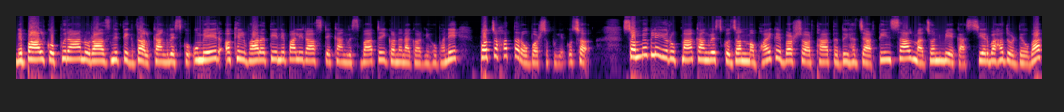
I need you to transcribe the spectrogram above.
नेपालको पुरानो राजनीतिक दल काङ्ग्रेसको उमेर अखिल भारतीय नेपाली राष्ट्रिय काङ्ग्रेसबाटै गणना गर्ने हो भने पचहत्तरौं वर्ष पुगेको छ। संयोगले रूपमा काङ्ग्रेसको जन्म भएकै वर्ष अर्थात् दुई हजार तीन सालमा जन्मिएका शेरबहादुर देउबा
